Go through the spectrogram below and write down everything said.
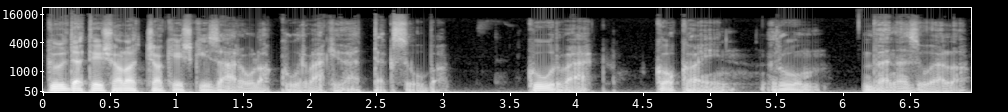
Küldetés alatt csak és kizárólag kurvák jöhettek szóba. Kurvák, kokain, rum, Venezuela.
